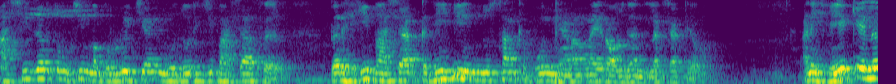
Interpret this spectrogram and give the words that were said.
अशी जर तुमची मगरुरीची आणि मुजुरीची भाषा असेल तर ही भाषा कधीही हिंदुस्थान खपवून घेणार नाही राहुल गांधी. लक्षात ठेवा. आणि हे केलं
